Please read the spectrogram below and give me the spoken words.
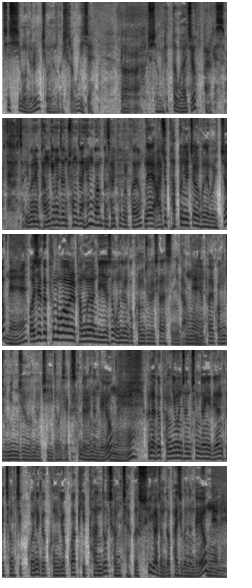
최씨 모녀를 지원한 것이라고 이제 아, 주장을 했다고 하죠. 알겠습니다. 자, 이번엔 반기문 전 총장 행보 한번 살펴볼까요? 네, 아주 바쁜 일정을 보내고 있죠. 네. 어제 그 평화관을 방문한 데 이어서 오늘은 그 광주를 찾았습니다. 네. 5.18 광주 민주묘지 등을 이제 그 선별을 했는데요. 네. 그러나 그 반기문 전 총장에 대한 그 정치권의 그 공격과 비판도 점차 그 수위가 좀 높아지고 있는데요. 네네.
